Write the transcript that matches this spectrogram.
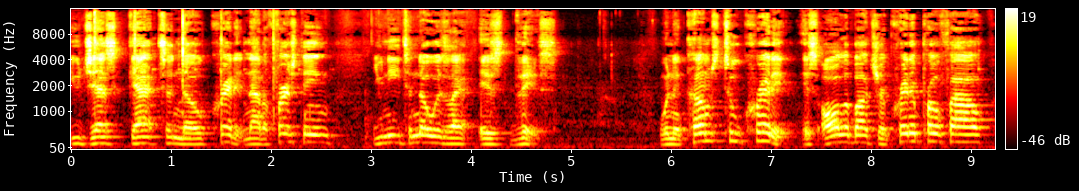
You just got to know credit. Now the first thing you need to know is like is this. When it comes to credit, it's all about your credit profile,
